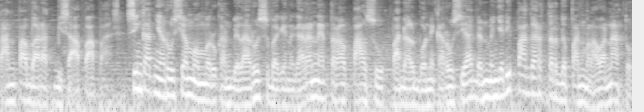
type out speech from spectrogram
tanpa Barat bisa apa-apa. Singkatnya, Rusia memerlukan Belarus sebagai negara netral palsu padahal boneka Rusia dan menjadi pagar terdepan melawan NATO.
